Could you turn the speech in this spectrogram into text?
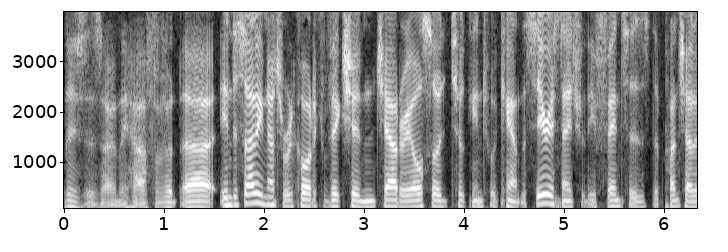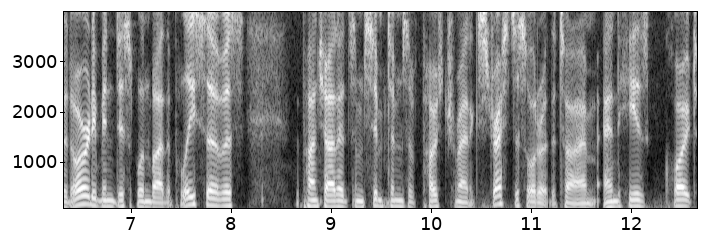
this is only half of it. Uh, in deciding not to record a conviction, Chowdhury also took into account the serious nature of the offences. The Punchard had already been disciplined by the police service. The Punchard had some symptoms of post-traumatic stress disorder at the time, and his quote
